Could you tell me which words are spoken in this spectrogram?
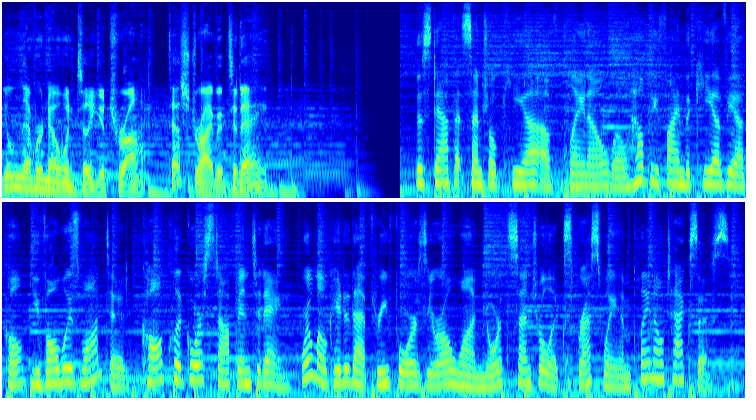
You'll never know until you try. Test drive it today. The staff at Central Kia of Plano will help you find the Kia vehicle you've always wanted. Call, click, or stop in today. We're located at 3401 North Central Expressway in Plano, Texas.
